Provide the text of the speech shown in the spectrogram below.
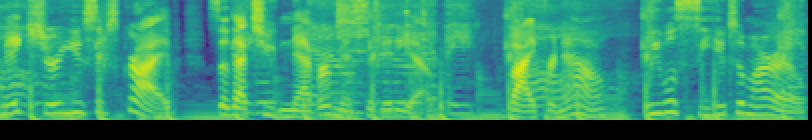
make sure you subscribe so that you never miss a video. Bye for now. We will see you tomorrow.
